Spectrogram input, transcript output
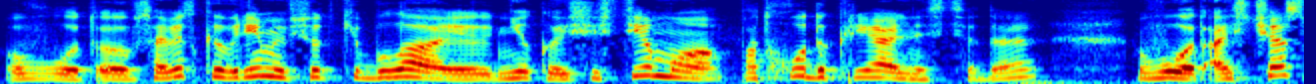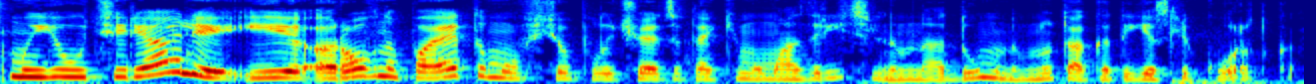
Вот. В советское время все таки была некая система подхода к реальности, да? Вот. А сейчас мы ее утеряли, и ровно поэтому все получается таким умозрительным, надуманным. Ну так, это если коротко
